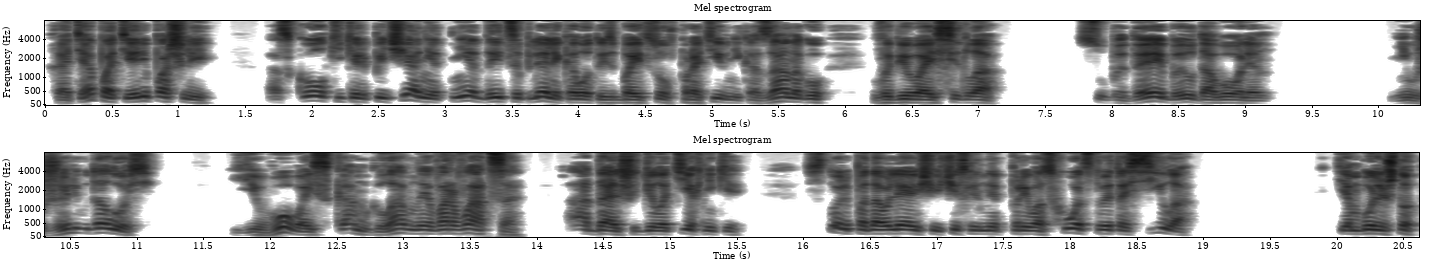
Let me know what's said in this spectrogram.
Хотя потери пошли. Осколки кирпича нет-нет, да и цепляли кого-то из бойцов противника за ногу, выбивая седла. Субэдэй был доволен. Неужели удалось? Его войскам главное ворваться, а дальше дело техники. Столь подавляющее численное превосходство – это сила. Тем более, что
